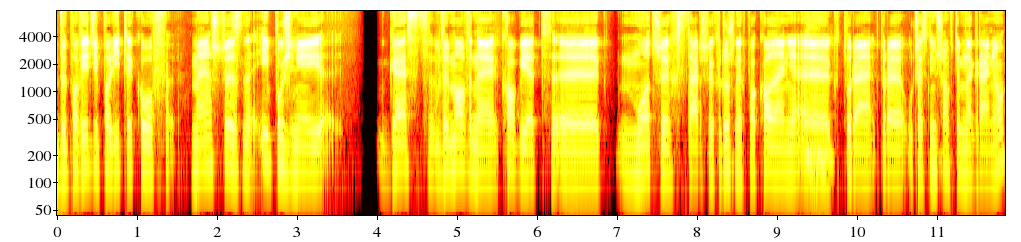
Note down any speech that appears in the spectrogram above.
wypowiedzi polityków, mężczyzn i później gest wymowny kobiet y, młodszych, starszych, różnych pokoleń, y, mhm. które, które uczestniczą w tym nagraniu.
